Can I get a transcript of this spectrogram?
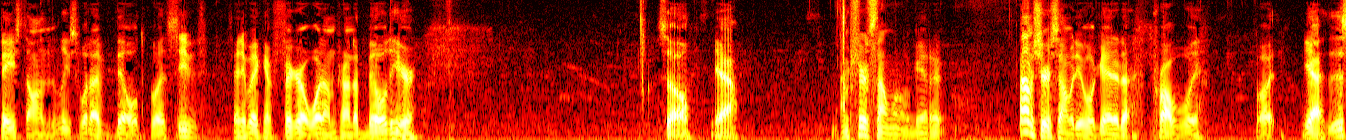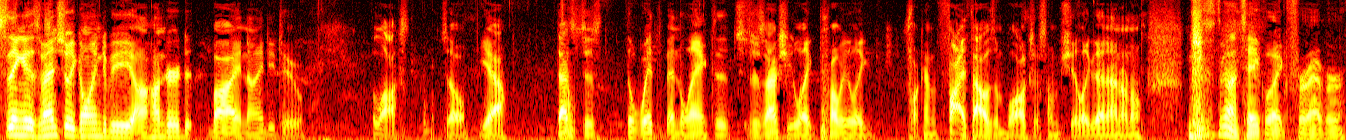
based on at least what I've built, but see if, if anybody can figure out what I'm trying to build here. So yeah, I'm sure someone will get it. I'm sure somebody will get it, uh, probably. But yeah, this thing is eventually going to be 100 by 92 blocks. So yeah, that's just the width and the length. It's just actually like probably like fucking 5,000 blocks or some shit like that. I don't know. It's gonna take like forever.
